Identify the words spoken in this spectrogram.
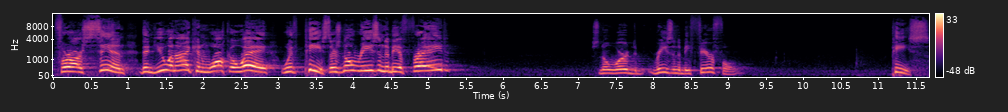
for our sin, then you and I can walk away with peace. There's no reason to be afraid. There's no word, reason to be fearful. Peace.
